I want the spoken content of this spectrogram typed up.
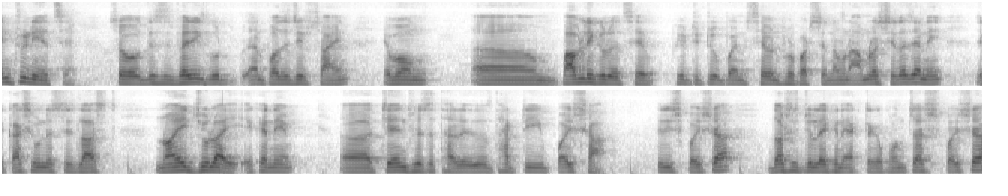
এন্ট্রি নিয়েছে। So this is very good and positive sign এবং পাবলিক রয়েছে fifty two point seven four percent আমরা আমরা সেটা জানি যে কাশিম ইন্ডাস্ট্রিজ লাস্ট নয় জুলাই এখানে চেঞ্জ হয়েছে থার্টি পয়সা, তিরিশ পয়সা, দশই জুলাই এখানে এক টাকা পঞ্চাশ পয়সা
